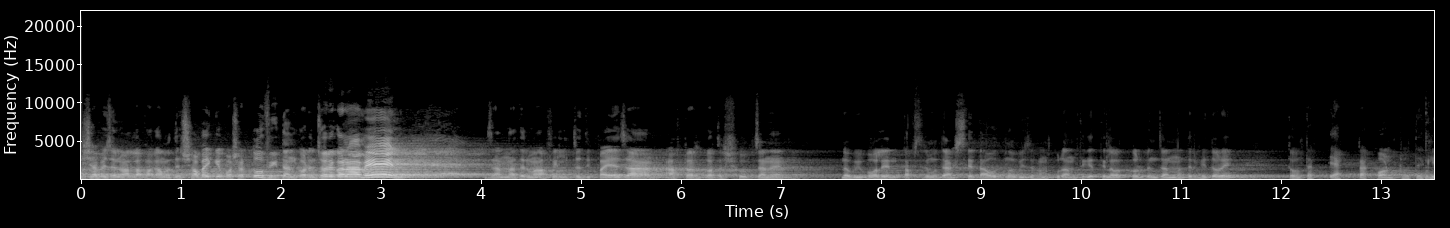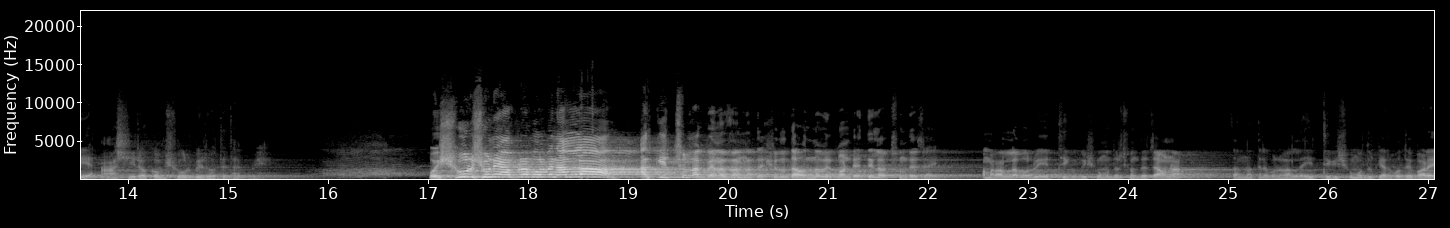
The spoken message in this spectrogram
হিসাবে যেন আল্লাহ পাক আমাদের সবাইকে বসার তৌফিক দান করেন। জোরে কোন, আমিন। জান্নাতের মাহফিল যদি পাইয়ে যান, আপনার কত সুখ, জানেন? নবী বলেন, তাফসিরের মধ্যে আসছে, দাউদ নবী যখন কোরআন থেকে তেলাওয়াত করবেন জান্নাতের ভিতরে, তখন তার একটা কণ্ঠ থেকে আশি রকম সুর বের হতে থাকবে। ওই সুর শুনে আপনারা বলবেন, আল্লাহ, আর কিচ্ছু লাগবে না জান্নাতে। শুধু দাউদ নবীর কণ্ঠে তেলাওয়াত শুনতে চাই। আমার আল্লাহ বলবে, এর থেকে কি সমুদ্র শুনতে চাও না? জান্নাতের বলবেন আল্লাহ, এর থেকে সমুদ্র কি আর হতে পারে?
